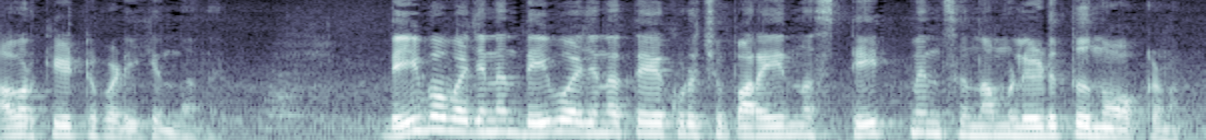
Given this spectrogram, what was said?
അവർ കേട്ട് പഠിക്കുന്നത്. ദൈവവചനം ദൈവവചനത്തെക്കുറിച്ച് പറയുന്ന സ്റ്റേറ്റ്മെന്റ്സ് നമ്മൾ എടുത്തു നോക്കണം.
